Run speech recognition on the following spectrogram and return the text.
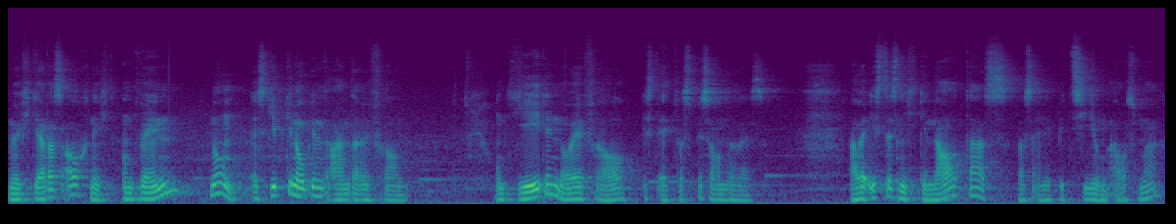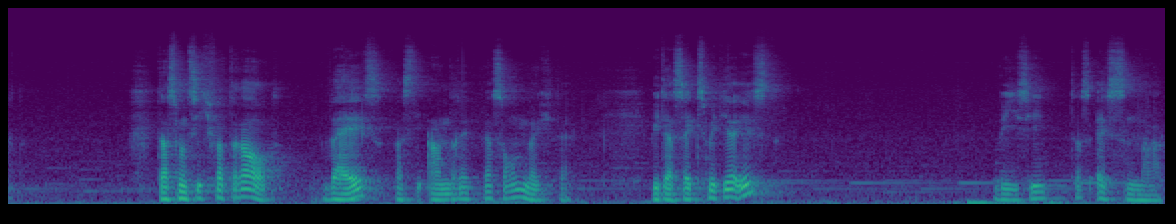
möchte er das auch nicht. Und wenn, nun, es gibt genügend andere Frauen. Und jede neue Frau ist etwas Besonderes. Aber ist es nicht genau das, was eine Beziehung ausmacht? Dass man sich vertraut, weiß, was die andere Person möchte, wie der Sex mit ihr ist, wie sie das Essen mag,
